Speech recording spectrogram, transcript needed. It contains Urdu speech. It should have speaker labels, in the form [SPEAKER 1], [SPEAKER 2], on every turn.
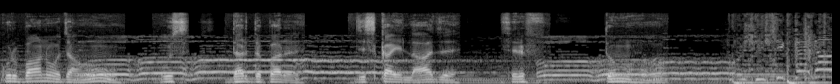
[SPEAKER 1] قربان ہو جاؤں اس درد پر جس کا علاج صرف تم ہو۔
[SPEAKER 2] کوشش کرا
